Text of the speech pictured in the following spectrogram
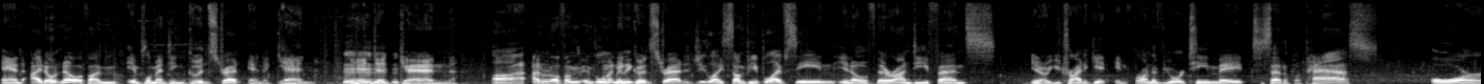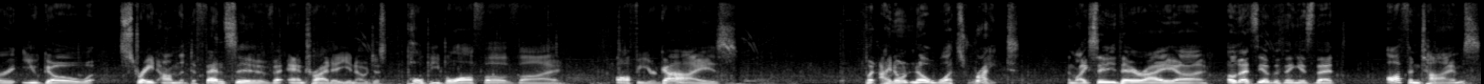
and I don't know if I'm implementing good strat. And again, and again, uh, I don't know if I'm implementing gonna- good strategy. Like some people I've seen, you know, if they're on defense, you know, you try to get in front of your teammate to set up a pass, or you go straight on the defensive and try to, you know, just pull people off of uh, off of your guys. But I don't know what's right. And like, see, there I. Uh, oh, that's the other thing is that oftentimes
